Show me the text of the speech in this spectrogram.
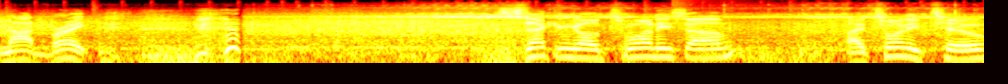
not bright. Second go 20 some, like 22.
